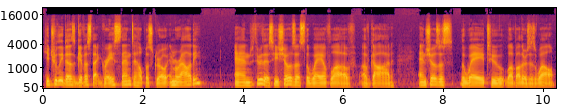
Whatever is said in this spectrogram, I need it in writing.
He truly does give us that grace then to help us grow in morality. And through this, He shows us the way of love of God and shows us the way to love others as well.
